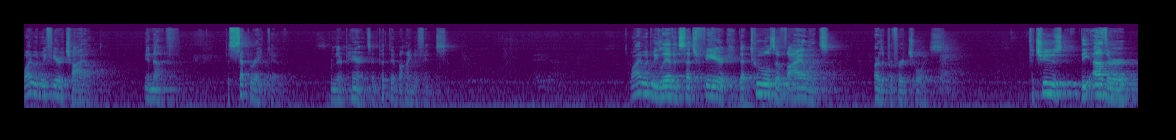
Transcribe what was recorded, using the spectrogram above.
Why would we fear a child enough to separate them from their parents and put them behind a fence? Why would we live in such fear that tools of violence are the preferred choice? To choose the other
